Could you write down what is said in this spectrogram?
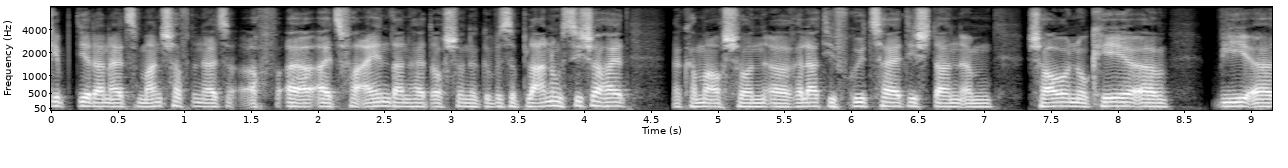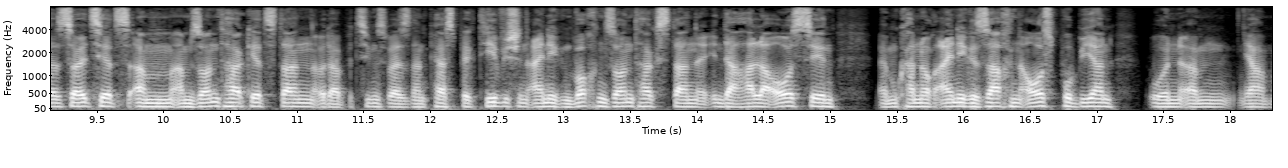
gibt dir dann als Mannschaft und als, äh, als Verein dann halt auch schon eine gewisse Planungssicherheit. Da kann man auch schon äh, relativ frühzeitig dann ähm, schauen, okay, äh, wie äh, soll es jetzt am, am Sonntag jetzt dann oder beziehungsweise dann perspektivisch in einigen Wochen sonntags dann in der Halle aussehen, ähm, kann noch einige Sachen ausprobieren und ähm, ja,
